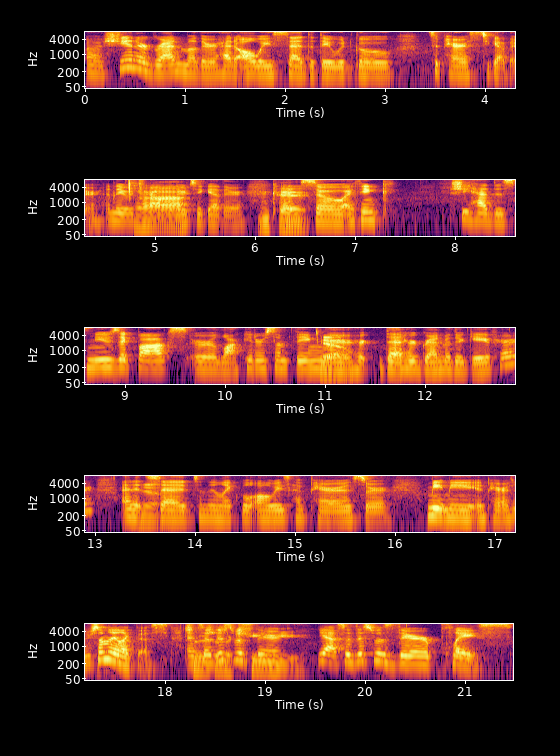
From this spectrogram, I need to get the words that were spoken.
uh, she and her grandmother had always said that they would go to Paris together and they would travel Ah. there together. Okay. And so I think she had this music box or locket or something Yeah. where her, that her grandmother gave her, and it Yeah. said something like "We'll always have Paris" or "Meet me in Paris" or something like this. So and this so was this a was their yeah. So this was their place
